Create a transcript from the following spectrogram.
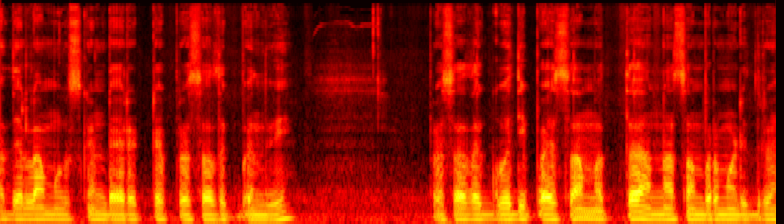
ಅದೆಲ್ಲ ಮುಗಿಸ್ಕೊಂಡು ಡೈರೆಕ್ಟಾಗಿ ಪ್ರಸಾದಕ್ಕೆ ಬಂದ್ವಿ. ಪ್ರಸಾದ ಗೋಧಿ ಪಾಯಸ ಮತ್ತು ಅನ್ನ ಸಾಂಬಾರು ಮಾಡಿದ್ರು.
